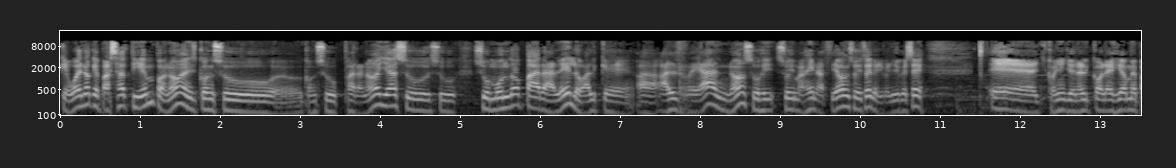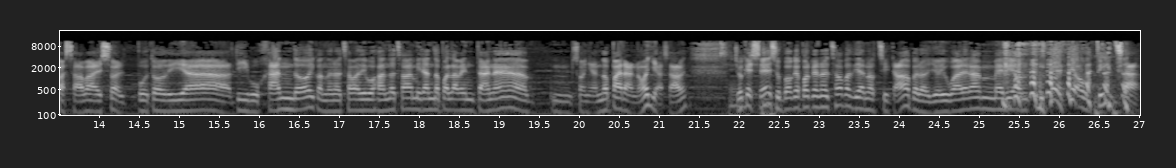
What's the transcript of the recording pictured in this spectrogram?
que bueno, que pasa tiempo, ¿no? Con su, con sus paranoias, su, su, su mundo paralelo al que, al real, ¿no? Su, su imaginación, su historia, yo, yo qué sé. Eh, coño, yo en el colegio me pasaba eso el puto día dibujando y cuando no estaba dibujando estaba mirando por la ventana mm, soñando paranoia, ¿sabes? yo qué sé, supongo que porque no estaba diagnosticado, pero yo igual era medio, medio autista.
